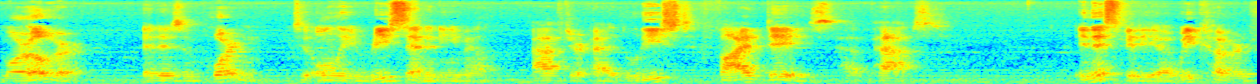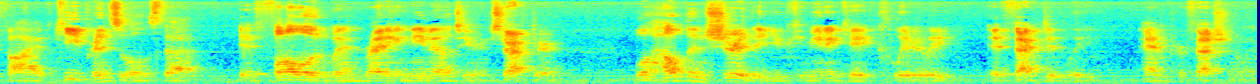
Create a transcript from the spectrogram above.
Moreover, it is important to only resend an email after at least five days have passed. In this video, we covered five key principles that, if followed when writing an email to your instructor, will help ensure that you communicate clearly, effectively, and professionally.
